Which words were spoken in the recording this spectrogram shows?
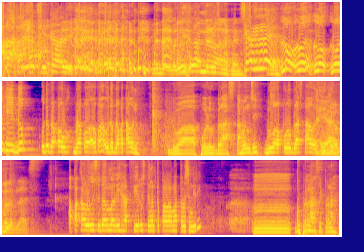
Suka nih. bener bener. Bener banget men. Sekarang gini deh, lu lu lu lu hidup udah berapa berapa apa udah berapa tahun? 20 belas tahun sih. 20 belas tahun. Iya. 12. Apakah lu sudah melihat virus dengan kepala mata lu sendiri? Hmm, gue pernah sih pernah.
